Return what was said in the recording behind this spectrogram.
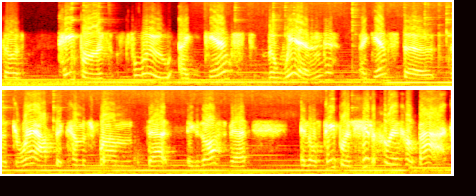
those papers flew against the wind, against the, the draft that comes from that exhaust vent, and those papers hit her in her back.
